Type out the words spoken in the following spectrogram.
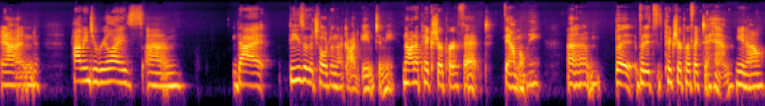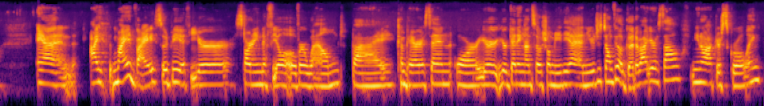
and having to realize um, that these are the children that God gave to me, not a picture perfect family. Um, but but it's picture perfect to him, you know. And I my advice would be if you're starting to feel overwhelmed by comparison or you're you're getting on social media and you just don't feel good about yourself, you know, after scrolling,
